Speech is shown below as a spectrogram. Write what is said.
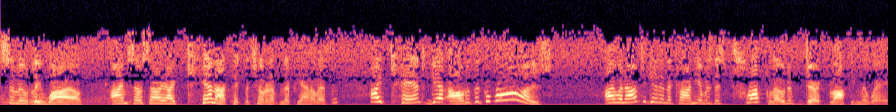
Absolutely wild. I'm so sorry I cannot pick the children up from their piano lesson. I can't get out of the garage. I went out to get in the car, and here was this truckload of dirt blocking the way.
